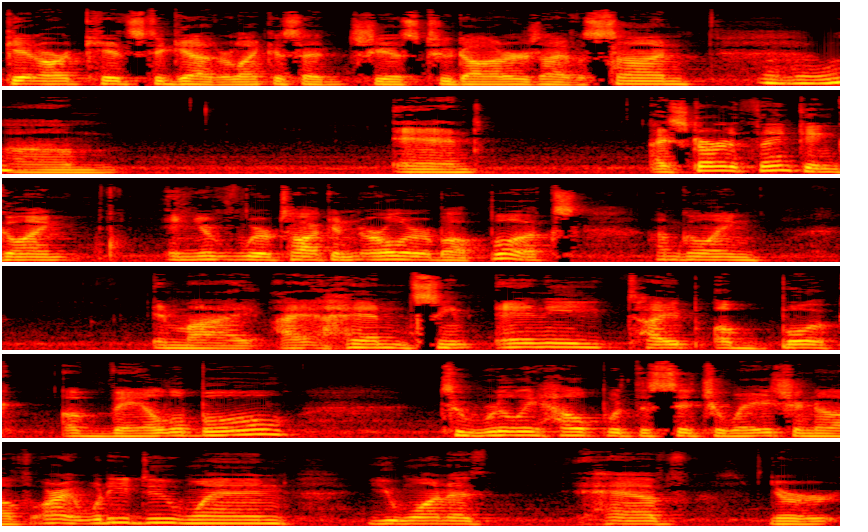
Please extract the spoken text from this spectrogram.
get our kids together. Like i said she has two daughters i have a son. Um, and i started thinking going and you we were talking earlier about books i'm going in my I hadn't seen any type of book available to really help with the situation of all right what do you do when you want to have your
